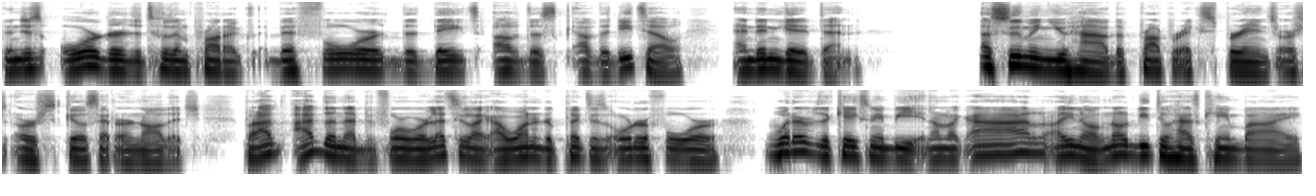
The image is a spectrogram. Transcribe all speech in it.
then just order the tools and products before the dates of the, of the detail and then get it done. Assuming you have the proper experience or, or skill set or knowledge. But I've, I've done that before where let's say like I wanted to place this order for whatever the case may be. And I'm like, ah, I don't, you know, no detail has came by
